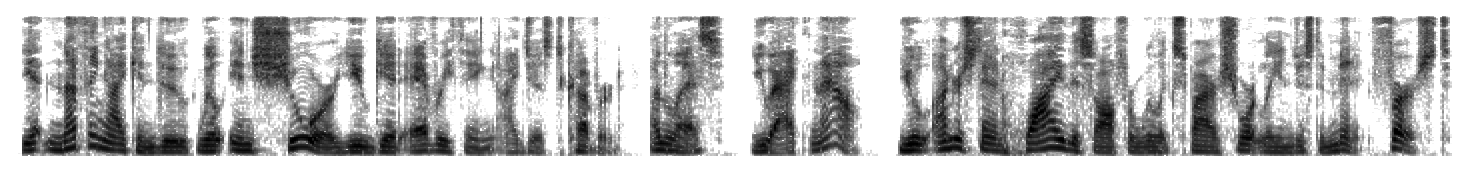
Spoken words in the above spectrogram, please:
Yet nothing I can do will ensure you get everything I just covered, unless you act now. You'll understand why this offer will expire shortly in just a minute. First,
